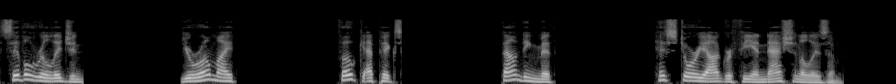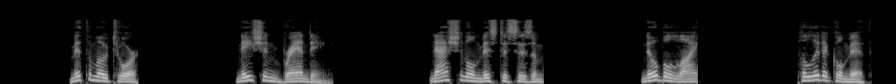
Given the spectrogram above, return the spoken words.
Civil religion. Euromyth. Folk epics. Founding myth Historiography and nationalism. Mythomotor. Nation branding. National mysticism. Noble lie. Political myth.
